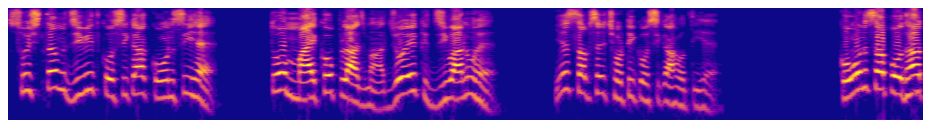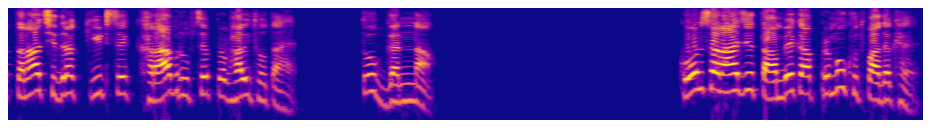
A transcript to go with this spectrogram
सुस्तम जीवित कोशिका कौन सी है? तो माइकोप्लाज्मा, जो एक जीवाणु है। यह सबसे छोटी कोशिका होती है। कौन सा पौधा तना छिद्रक कीट से खराब रूप से प्रभावित होता है? तो गन्ना। कौन सा राज्य तांबे का प्रमुख उत्पादक है?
